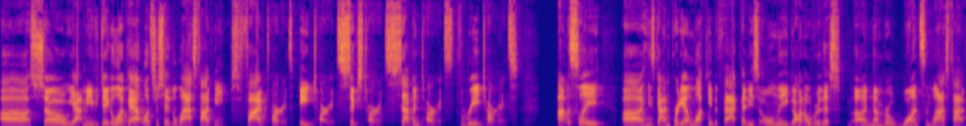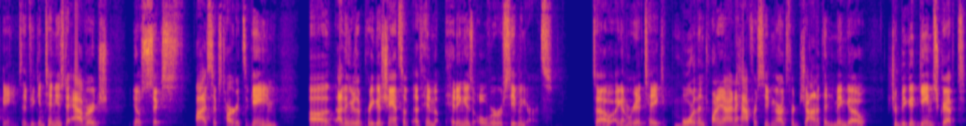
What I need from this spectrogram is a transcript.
Uh, so yeah, I mean, if you take a look at, let's just say the last five games, five targets, eight targets, six targets, seven targets, three targets. Honestly, uh, he's gotten pretty unlucky. The fact that he's only gone over this uh, number once in the last five games. If he continues to average, you know, six, five, six targets a game, uh, I think there's a pretty good chance of, of him hitting his over receiving yards. So again, we're going to take more than 29 and a half receiving yards for Jonathan Mingo. Should be good game script.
